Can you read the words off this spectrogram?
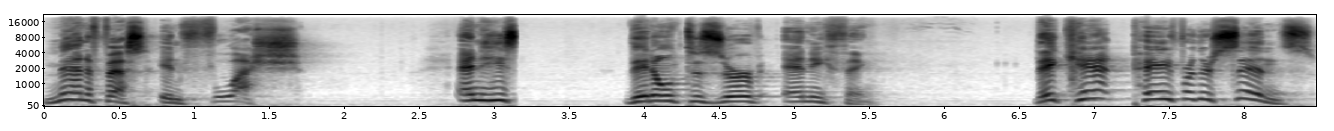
manifest in flesh. And he's they don't deserve anything. They can't pay for their sins.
